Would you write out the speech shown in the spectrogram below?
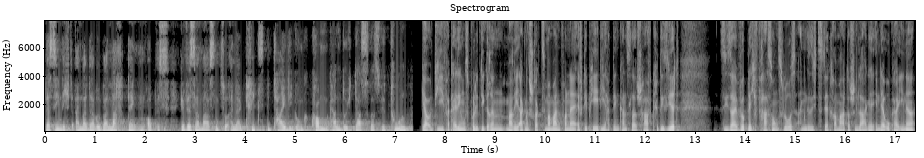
dass sie nicht einmal darüber nachdenken, ob es gewissermaßen zu einer Kriegsbeteiligung kommen kann durch das, was wir tun. Ja, und die Verteidigungspolitikerin Marie-Agnes Strack-Zimmermann von der FDP, die hat den Kanzler scharf kritisiert. Sie sei wirklich fassungslos angesichts der dramatischen Lage in der Ukraine.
